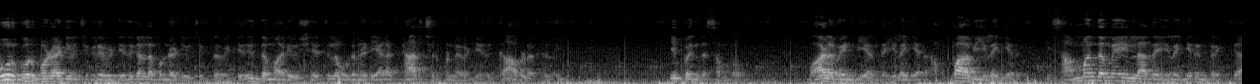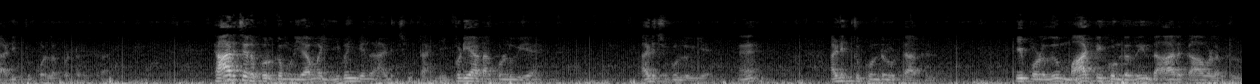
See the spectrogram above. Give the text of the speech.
ஊருக்கு ஒரு பொண்டாட்டி வச்சுக்கிற வேண்டியது கள்ள பொண்டாட்டி வச்சுக்கிற வேண்டியது இந்த மாதிரி விஷயத்துல உடனடியாக டார்ச்சர் பண்ண வேண்டியது காவலர்களை. இப்போ இந்த சம்பவம். வாழ வேண்டிய அந்த இளைஞர் அப்பாவி இளைஞர் சம்பந்தமே இல்லாத இளைஞர் இன்றைக்கு அடித்துக் கொல்லப்பட்டிருக்கிறார். டார்ச்சர் பொறுக்க முடியாம இவங்களும் அடிச்சு விட்டாங்க. இப்படியாடா கொள்ளுவிய அடிச்சு கொள்ளுவிய அடித்து கொண்டு விட்டார்கள். இப்பொழுது மாட்டிக்கொண்டது இந்த ஆறு காவலர்கள்.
